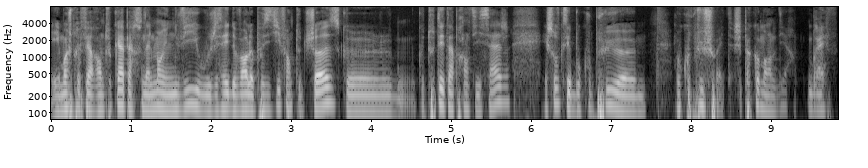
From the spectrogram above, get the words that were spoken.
Et moi je préfère en tout cas personnellement une vie où j'essaye de voir le positif en toute chose, que, que tout est apprentissage. Et je trouve que c'est beaucoup plus, euh, beaucoup plus chouette. Je sais pas comment le dire. Bref.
